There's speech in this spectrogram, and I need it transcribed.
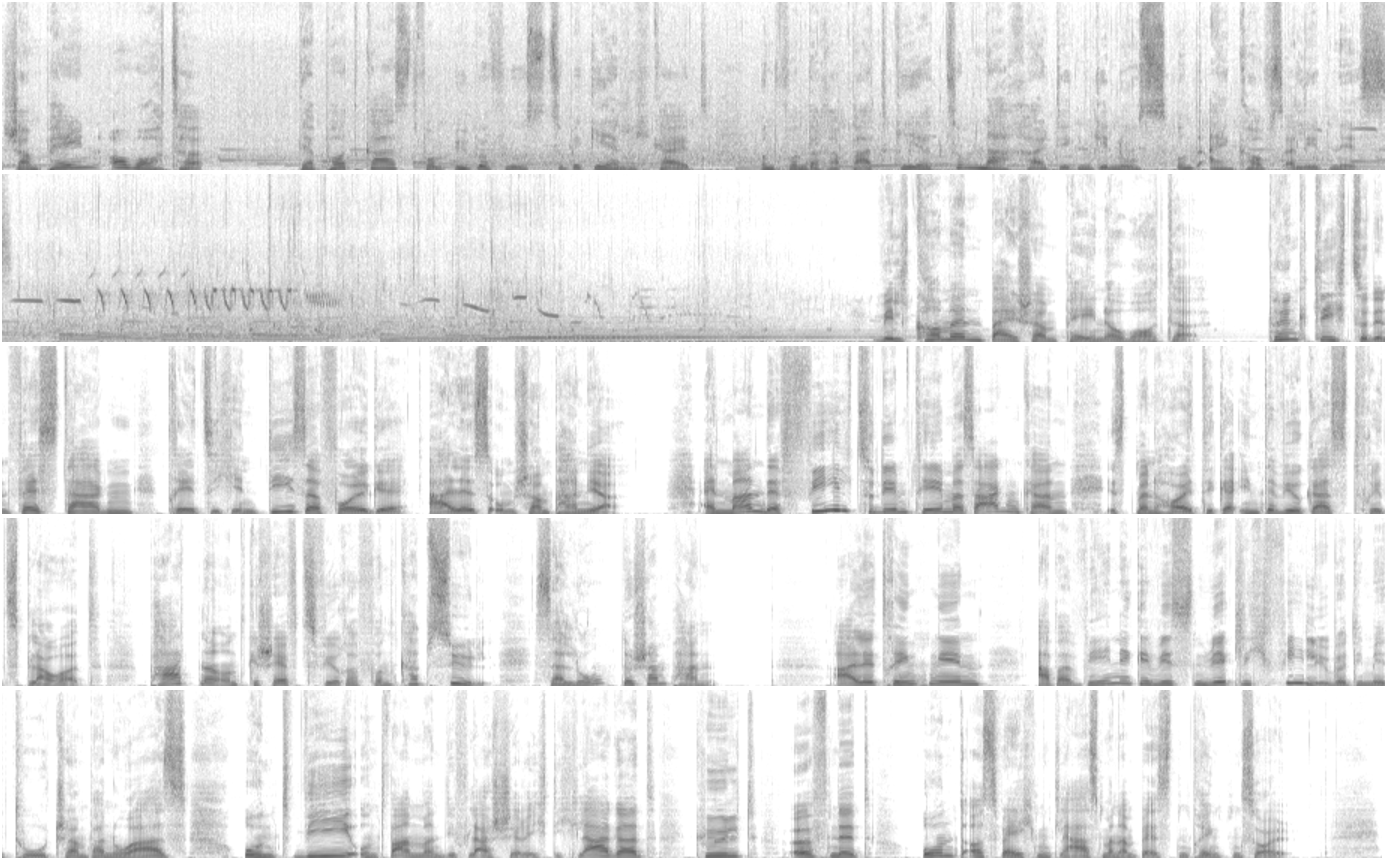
Champagne or Water, der Podcast vom Überfluss zur Begehrlichkeit und von der Rabattgier zum nachhaltigen Genuss und Einkaufserlebnis. Willkommen bei Champagne or Water. Pünktlich zu den Festtagen dreht sich in dieser Folge alles um Champagner. Ein Mann, der viel zu dem Thema sagen kann, ist mein heutiger Interviewgast Fritz Blauert, Partner und Geschäftsführer von Capsule, Salon de Champagne. Alle trinken ihn, aber wenige wissen wirklich viel über die Methode Champanoise und wie und wann man die Flasche richtig lagert, kühlt, öffnet und aus welchem Glas man am besten trinken soll.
